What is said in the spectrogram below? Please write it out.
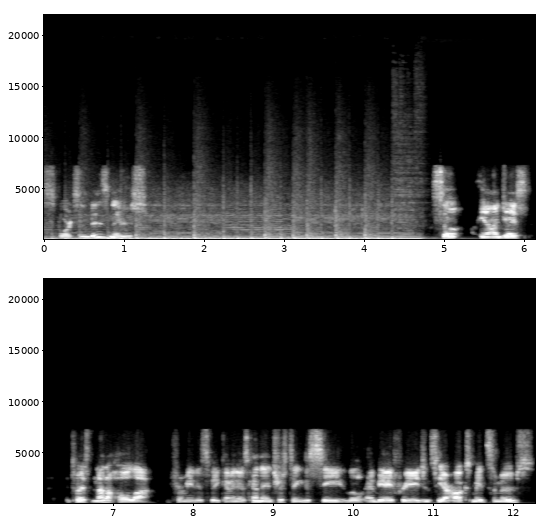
sports and biz news. So, you know, Andres, twist, not a whole lot for me this week. I mean, it was kind of interesting to see a little NBA free agency. Our Hawks made some moves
